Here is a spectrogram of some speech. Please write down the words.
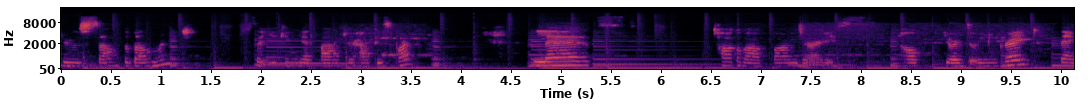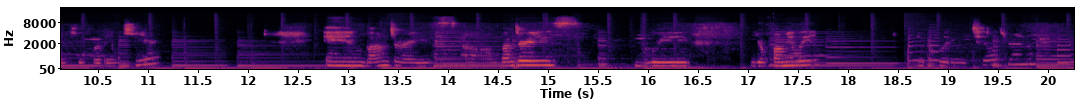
through self development so you can get back your happy spark. Let's talk about boundaries. Hope you're doing great. Thank you for being here. And boundaries, um, boundaries with your family, including children,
